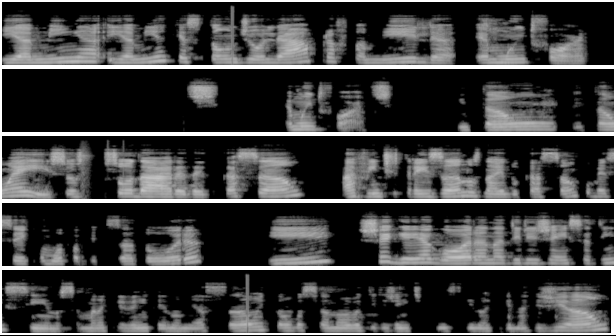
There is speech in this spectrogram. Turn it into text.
E a minha e a minha questão de olhar para a família é muito forte. É muito forte. Então, então é isso. Eu sou da área da educação, há 23 anos na educação, comecei como alfabetizadora e cheguei agora na dirigência de ensino. Semana que vem tem nomeação, então você é a nova dirigente de ensino aqui na região.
